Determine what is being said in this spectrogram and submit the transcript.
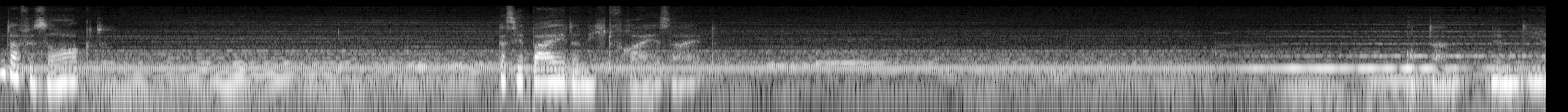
und dafür sorgt, dass ihr beide nicht frei seid. Und dann nimm dir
